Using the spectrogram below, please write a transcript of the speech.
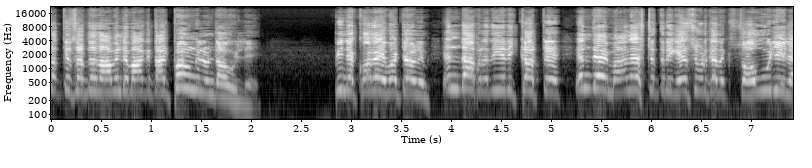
സത്യസന്ധത അവന്റെ ഭാഗത്ത് അല്പമെങ്കിലും ഉണ്ടാവില്ലേ? പിന്നെ കുറെ വട്ടവളും എന്താ പ്രതികരിക്കാത്ത? എന്തേ മാനേഷ്ടത്തിന് കേസ് കൊടുക്കാൻ? സൗകര്യമില്ല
